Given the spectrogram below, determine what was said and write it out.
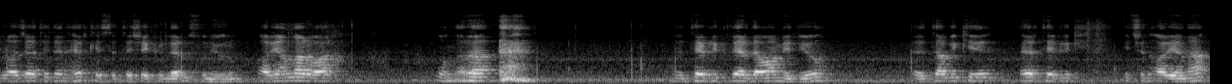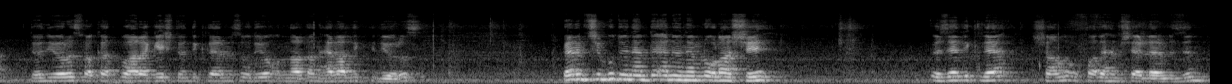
müracaat eden herkese teşekkürlerimi sunuyorum. Arayanlar var. Onlara tebrikler devam ediyor. E, tabii ki her tebrik için arayana dönüyoruz fakat bu ara geç döndüklerimiz oluyor. Onlardan helallik diliyoruz. Benim için bu dönemde en önemli olan şey özellikle Şanlıurfalı hemşerilerimizin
